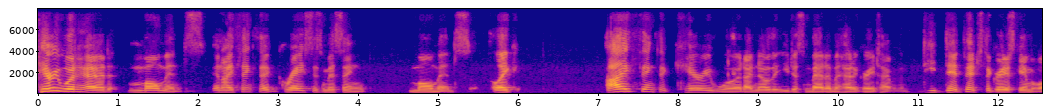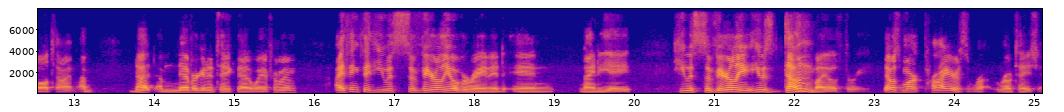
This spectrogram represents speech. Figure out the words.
Kerry Wood had moments, and I think that Grace is missing moments. Like I think that Kerry Wood. I know that you just met him and had a great time with him. He did pitch the greatest game of all time. I'm not. I'm never going to take that away from him. I think that he was severely overrated in '98. He was severely. He was done by 03. That was Mark Prior's ro- rotation.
